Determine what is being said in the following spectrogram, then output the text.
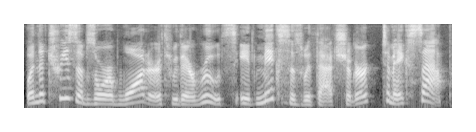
When the trees absorb water through their roots, it mixes with that sugar to make sap.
